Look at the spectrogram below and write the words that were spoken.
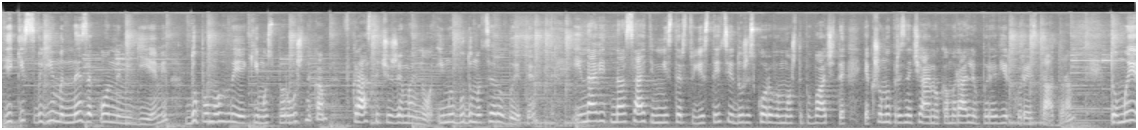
які своїми незаконними діями допомогли якимось порушникам вкрасти чуже майно. І ми будемо це робити. І навіть на сайті Міністерства юстиції дуже скоро ви можете побачити, якщо ми призначаємо камеральну перевірку реєстратора, то ми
